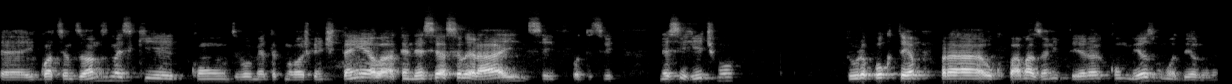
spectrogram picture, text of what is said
é, em 400 anos, mas que com o desenvolvimento tecnológico que a gente tem, ela, a tendência é acelerar e se for desse, nesse ritmo, dura pouco tempo para ocupar a Amazônia inteira com o mesmo modelo, né?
